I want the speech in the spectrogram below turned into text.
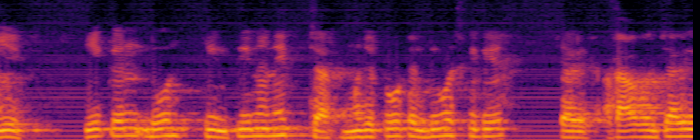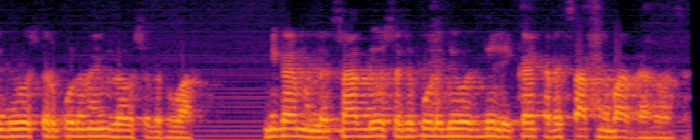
एक. एक आणि दोन तीन. तीन आणि एक चार. म्हणजे टोटल दिवस किती आहे चाळीस. आता आपण चाळीस दिवस तर पुढे नाही जाऊ शकत. वा. मी काय म्हणलं? सात दिवसाच्या पुढे दिवस गेले काय करायचं? सातने भाग घालवायचा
